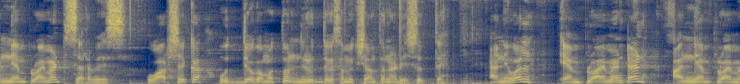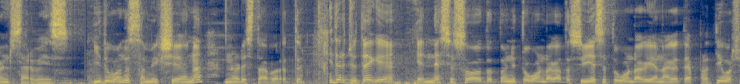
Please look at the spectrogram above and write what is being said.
ಅನ್ಎಂಪ್ಲಾಯ್ಮೆಂಟ್ ಸರ್ವಿಸ್ ವಾರ್ಷಿಕ ಉದ್ಯೋಗ ಮತ್ತು ನಿರುದ್ಯೋಗ ಸಮೀಕ್ಷೆ ಅಂತ ನಡೆಸುತ್ತೆ. Annual employment and unemployment service ಇದು ಒಂದು ಸಮೀಕ್ಷೆಯನ್ನು ನಡೆಸ್ತಾ ಬರುತ್ತೆ. ಇದರ ಜೊತೆಗೆ ಎನ್ ಎಸ್ ಎಸ್ ಧ್ವನಿ ತೊಗೊಂಡಾಗ ಅಥವಾ ಸಿ ಎಸ್ ಸಿ ತಗೊಂಡಾಗ ಏನಾಗುತ್ತೆ? ಪ್ರತಿ ವರ್ಷ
